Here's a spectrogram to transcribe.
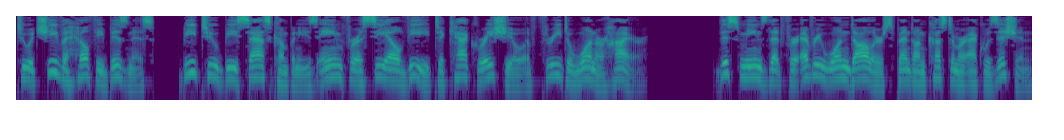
To achieve a healthy business, B2B SaaS companies aim for a CLV to CAC ratio of 3 to 1 or higher. This means that for every $1 spent on customer acquisition,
